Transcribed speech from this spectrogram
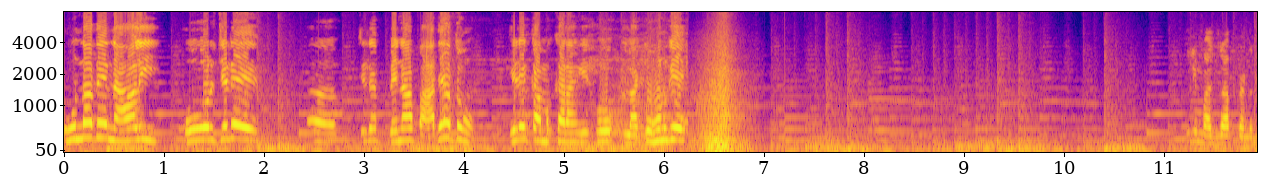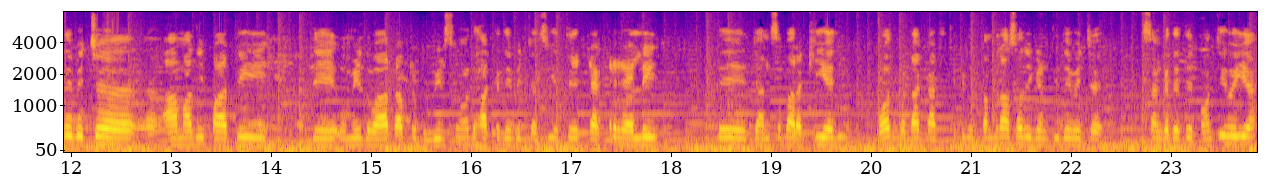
ਉਹਨਾਂ ਦੇ ਨਾਲ ਹੀ ਹੋਰ ਜਿਹੜੇ ਜਿਹੜੇ ਬਿਨਾਂ ਵਾਅਦਿਆਂ ਤੋਂ ਜਿਹੜੇ ਕੰਮ ਕਰਾਂਗੇ ਉਹ ਲਾਗੂ ਹੋਣਗੇ। ਜੀ ਮਾਜਰਾ ਪਿੰਡ ਦੇ ਵਿੱਚ ਆਮ ਆਦਮੀ ਪਾਰਟੀ ਦੇ ਉਮੀਦਵਾਰ ਡਾਕਟਰ ਬਲਬੀਰ ਸਿੰਘ ਦੇ ਹੱਕ ਦੇ ਵਿੱਚ ਅਸੀਂ ਇੱਥੇ ਟਰੈਕਟਰ ਰੈਲੀ ਤੇ ਜਨ ਸਭਾ ਰੱਖੀ ਹੈ ਜੀ। ਬਹੁਤ ਵੱਡਾ ਇਕੱਠ ਤਕਰੀਬਨ 1500 ਦੀ ਗਿਣਤੀ ਦੇ ਵਿੱਚ ਸੰਗਤ ਇੱਥੇ ਪਹੁੰਚੀ ਹੋਈ ਹੈ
